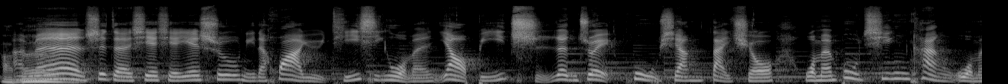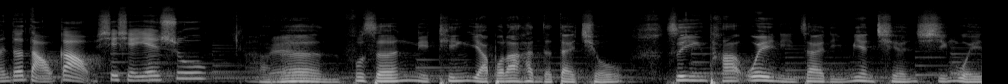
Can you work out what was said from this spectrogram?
阿门。是的，谢谢耶稣，你的话语提醒我们要彼此认罪，互相代求。我们不轻看我们的祷告。谢谢耶稣。阿门。父神，你听亚伯拉罕的代求，是因他为你在你面前行为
